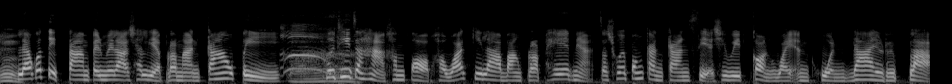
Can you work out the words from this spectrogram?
อืมแล้วก็ติดตามเป็นเวลาเฉลี่ยประมาณ 9 ปีอ๋อเพื่อที่จะหาคำตอบค่ะว่ากีฬาบางประเภทเนี่ยจะช่วยป้องกันการเสียชีวิตก่อนวัยอันควรได้หรือเปล่า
